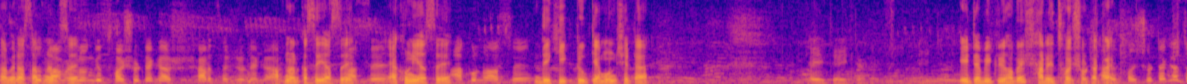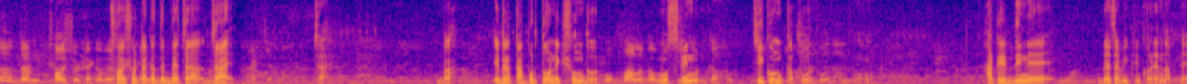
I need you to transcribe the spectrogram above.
দামের আছে আপনার কাছে? টাকা আপনার কাছেই আছে। এখনই আছে? এখনও আছে। দেখি একটু কেমন সেটা। এইটা এইটা। এটা বিক্রি হবে সাড়ে ছয়শো টাকায়। ছয়শো টাকা তো ছয়শো টাকা ছয়শো টাকাতে বেচা যায়। আচ্ছা। যায়। বাহ। এটার কাপড় তো অনেক সুন্দর। খুব ভালো কাপড় মসৃণ। চিকন কাপড়। চিকন কাপড়। হাটের দিনে বেচা বিক্রি করেন আপনি?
